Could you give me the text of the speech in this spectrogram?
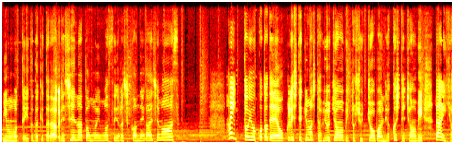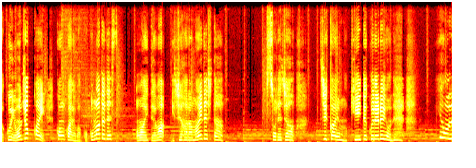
見守っていただけたら嬉しいなと思います。よろしくお願いします。はい。ということで、お送りしてきました、フューチャーオービット出張版略してチャオビ第140回。今回はここまでです。お相手は石原舞でした。それじゃあ、次回も聞いてくれるよね。よね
